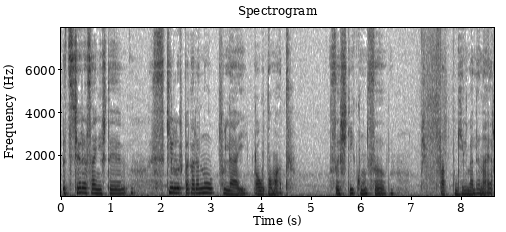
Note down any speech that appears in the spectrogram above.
îți cere să ai niște skill-uri pe care nu le ai automat. Să știi cum să fac ghilimele în aer,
